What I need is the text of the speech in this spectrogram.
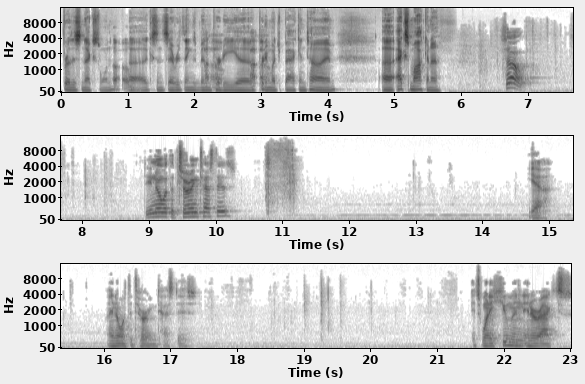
for this next one Uh-oh. uh, since everything's been Uh-oh. pretty uh, pretty Uh-oh. much back in time. Uh, Ex Machina. So, do you know what the Turing test is? Yeah. I know what the Turing test is. It's when a human interacts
